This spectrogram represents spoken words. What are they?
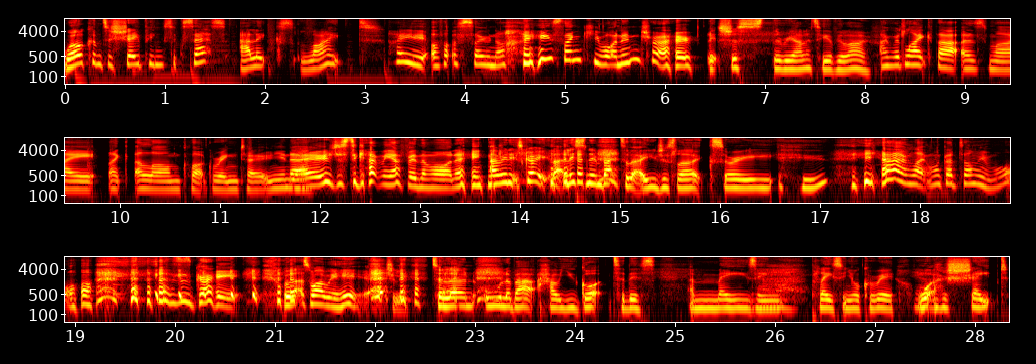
Welcome to Shaping Success, Alex Light. Hi, oh, that was so nice. Thank you. What an intro. It's just the reality of your life. I would like that as my like alarm clock ringtone, you know, yeah. just to get me up in the morning. I mean, it's great. Like listening back to that, are you just like, sorry, who? yeah, I'm like, oh my God, tell me more. this is great. well, that's why we're here, actually, to learn all about how you got to this amazing place in your career, yeah. what has shaped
